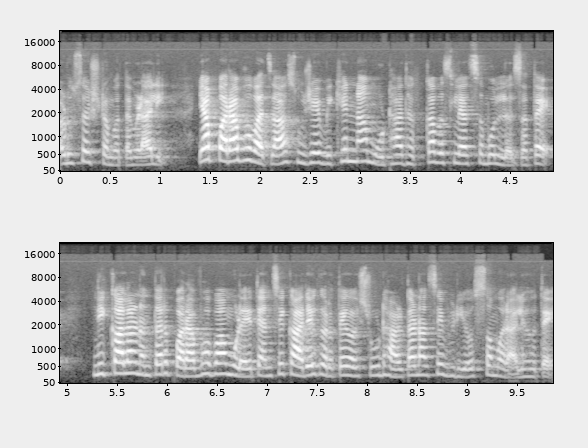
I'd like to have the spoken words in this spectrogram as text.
अडुसष्ट मतं मिळाली. या पराभवाचा सुजय विखेंना मोठा धक्का बसल्याचं बोललं जात आहे निकालानंतर पराभवामुळे त्यांचे कार्यकर्ते अश्रू ढाळतानाचे व्हिडिओ समोर आले होते.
